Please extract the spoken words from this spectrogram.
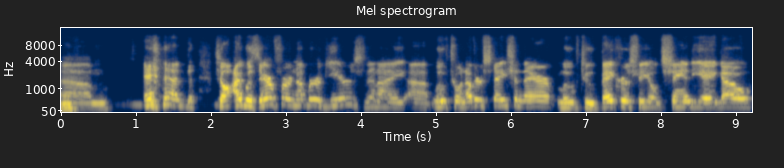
Mm. Um, and so I was there for a number of years. Then I uh, moved to another station there, moved to Bakersfield, San Diego,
